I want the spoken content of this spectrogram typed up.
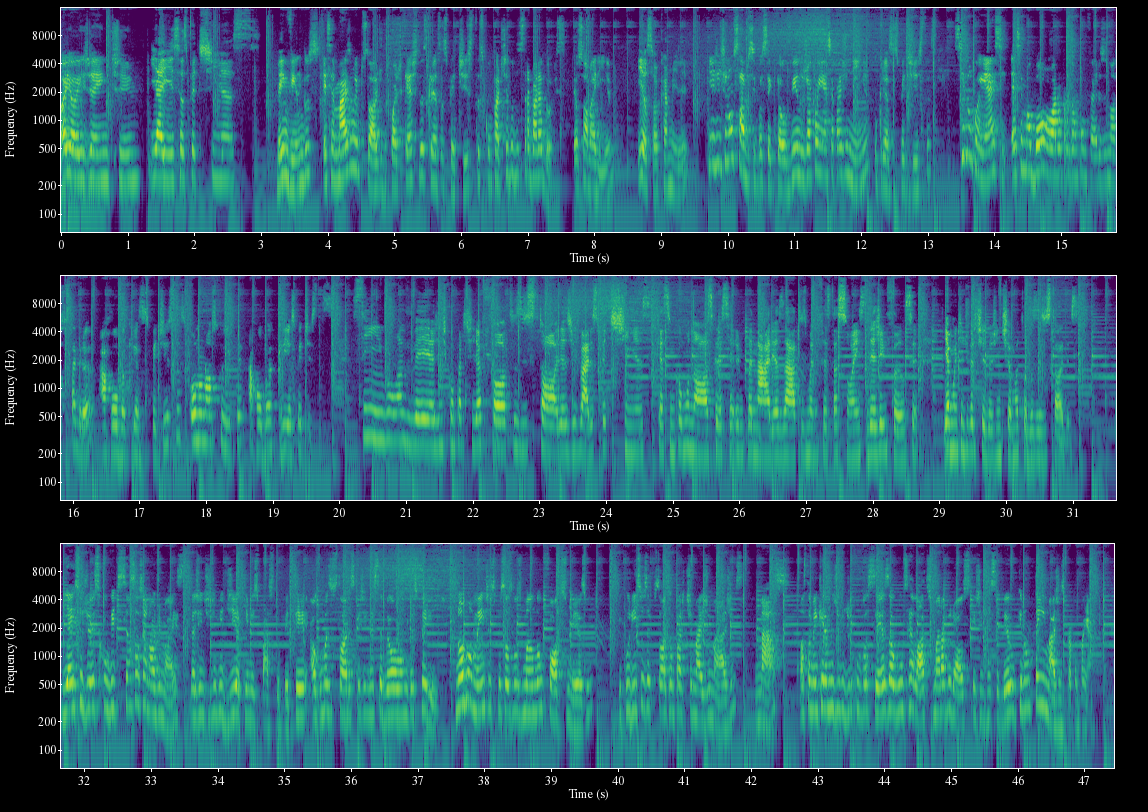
Oi, oi, gente. E aí, seus petinhas? Bem-vindos. Esse é mais um episódio do podcast das Crianças Petistas com o Partido dos Trabalhadores. Eu sou a Maria. E eu sou a Camille. E a gente não sabe se você que está ouvindo já conhece a pagininha, o Crianças Petistas. Se não conhece, essa é uma boa hora para dar um confere no nosso Instagram, arroba Crianças Petistas, ou no nosso Twitter, arroba Crias Petistas. Sim, vão lá ver. A gente compartilha fotos histórias de vários petinhas que, assim como nós, cresceram em plenárias, atos, manifestações desde a infância. E é muito divertido, a gente ama todas as histórias. E aí surgiu esse convite sensacional demais da gente dividir aqui no espaço do PT algumas histórias que a gente recebeu ao longo desse período. Normalmente as pessoas nos mandam fotos mesmo, e por isso os episódios vão partir mais de imagens, mas nós também queremos dividir com vocês alguns relatos maravilhosos que a gente recebeu e que não tem imagens para acompanhar.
